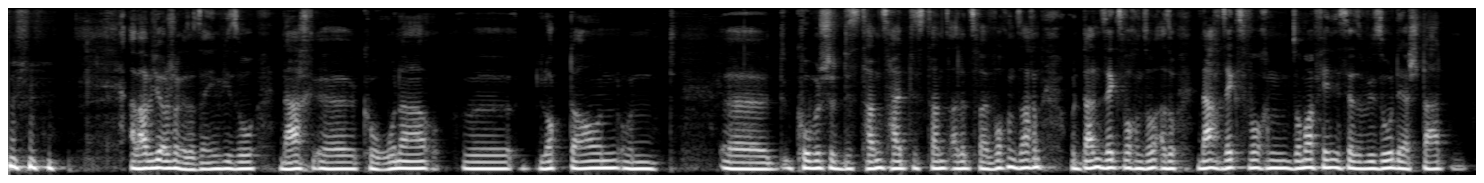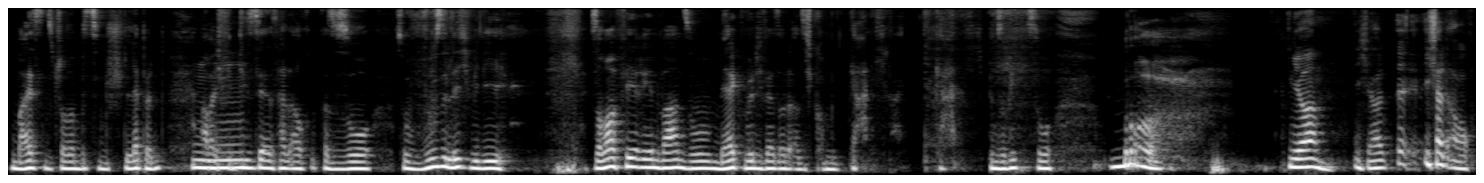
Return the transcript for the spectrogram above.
Aber habe ich auch schon gesagt, irgendwie so nach äh, Corona, äh, Lockdown und äh, komische Distanz, Halbdistanz, alle zwei Wochen Sachen und dann sechs Wochen so, also nach sechs Wochen Sommerferien ist ja sowieso der Start meistens schon so ein bisschen schleppend. Aber ich finde dieses Jahr ist halt auch also so so wuselig wie die Sommerferien waren, so merkwürdig wäre es. Also ich komme gar nicht rein, gar nicht. Ich bin so richtig so. Boah. Ja, ich halt, äh, ich halt auch.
